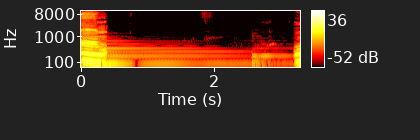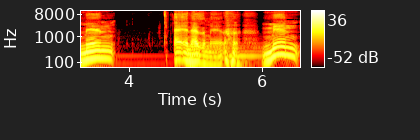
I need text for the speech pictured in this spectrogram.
And men, and as a man, men,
